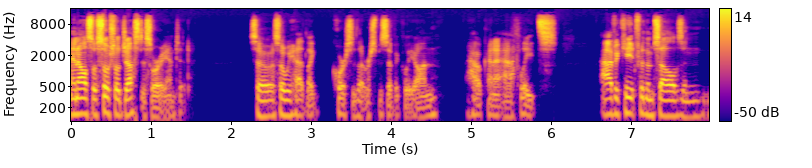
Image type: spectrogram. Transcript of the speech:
and also social justice oriented so so we had like courses that were specifically on how kind of athletes advocate for themselves and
